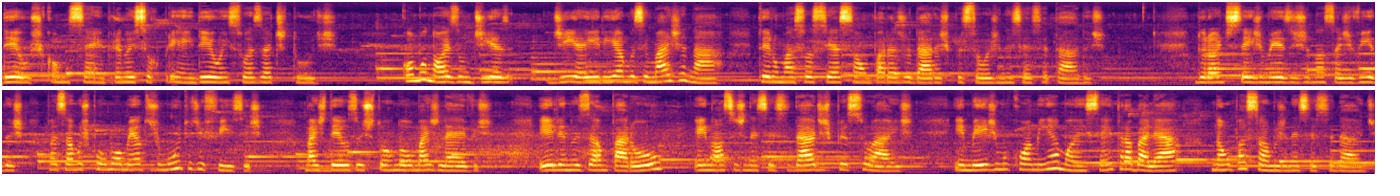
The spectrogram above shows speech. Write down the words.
Deus, como sempre, nos surpreendeu em suas atitudes. Como nós um dia, dia iríamos imaginar ter uma associação para ajudar as pessoas necessitadas? Durante seis meses de nossas vidas, passamos por momentos muito difíceis, mas Deus os tornou mais leves. Ele nos amparou em nossas necessidades pessoais e, mesmo com a minha mãe sem trabalhar, não passamos necessidade,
